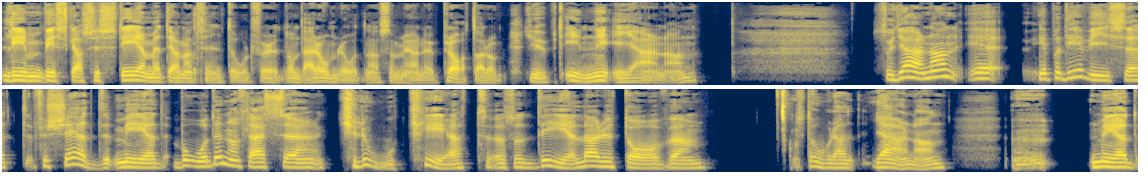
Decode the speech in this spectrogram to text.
limbiska systemet är ett annat fint ord för de där områdena som jag nu pratar om djupt inne i hjärnan. Så hjärnan är är på det viset försedd med både någon slags eh, klokhet, alltså delar utav eh, stora hjärnan, med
